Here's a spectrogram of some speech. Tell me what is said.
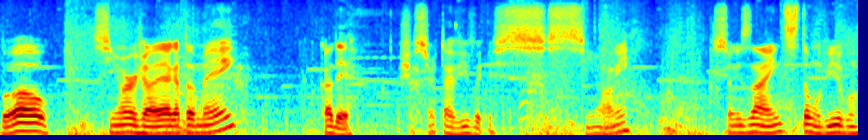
bom. O senhor já era também. Cadê? O senhor tá vivo aí. Nossa senhora, hein? Os senhores ainda estão vivos.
